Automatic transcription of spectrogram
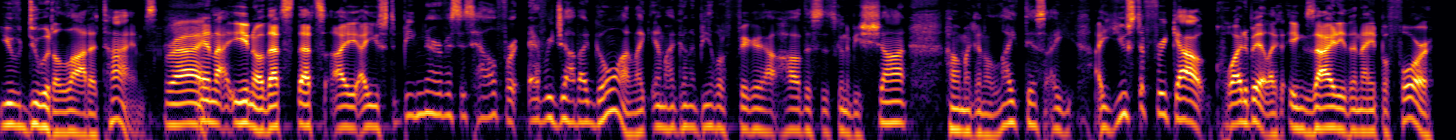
you do it a lot of times. Right. And I, you know, that's that's I, I used to be nervous as hell for every job I'd go on. Like, am I going to be able to figure out how this is going to be shot? How am I going to light this? I I used to freak out quite a bit, like anxiety the night before,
